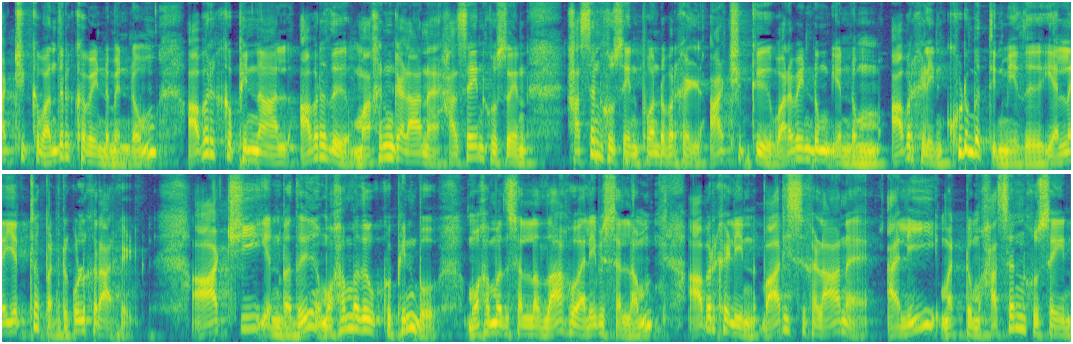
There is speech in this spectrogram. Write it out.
ஆட்சிக்கு வந்திருக்க வேண்டும் என்றும் அவருக்கு பின்னால் அவரது மகன்களான ஹசைன் ஹுசேன் ஹசன் ஹுசேன் போன்றவர்கள் ஆட்சிக்கு வர வேண்டும் என்றும் அவர்களின் குடும்பத்தின் மீது எல்லையற்ற பற்று கொள்கிறார்கள். ஆட்சி என்பது முகமதுவுக்கு பின்பு முகமது சல்லல்லாஹு அலிவிசல்லம் அவர்களின் வாரிசுகளான அலி மற்றும் ஹசன் ஹுசைன்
